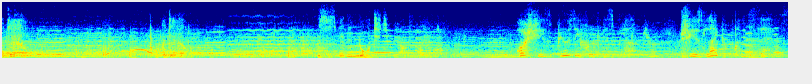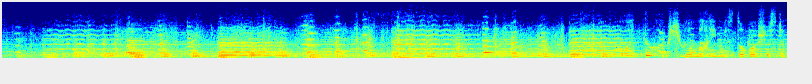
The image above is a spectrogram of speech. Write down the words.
Adele. Adele. This is very naughty She is like a princess. Oh, I do hope she will marry Mr. Rochester.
